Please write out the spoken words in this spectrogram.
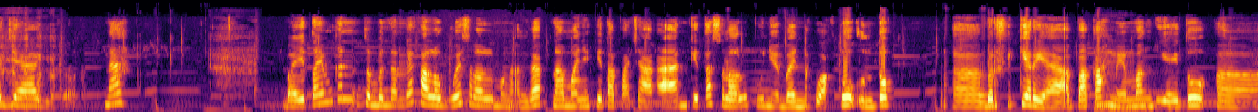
aja gitu. Nah, by time kan sebenarnya kalau gue selalu menganggap namanya kita pacaran, kita selalu punya banyak waktu untuk eh, berpikir ya, apakah Hmm. memang dia itu eh,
